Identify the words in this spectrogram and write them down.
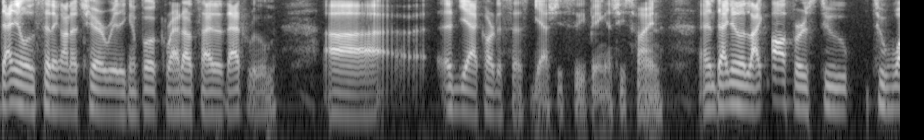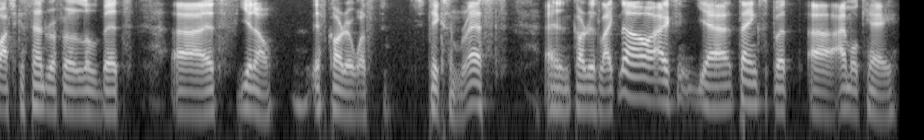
Daniel is sitting on a chair reading a book right outside of that room. Uh, and yeah, Carter says, yeah, she's sleeping and she's fine. And Daniel like offers to to watch Cassandra for a little bit, uh, if you know, if Carter wants to, to, take some rest. And Carter's like, no, I yeah, thanks, but uh, I'm okay.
